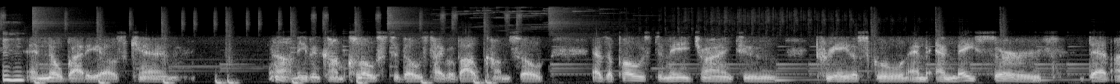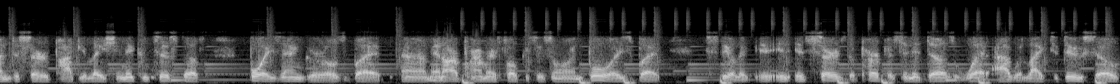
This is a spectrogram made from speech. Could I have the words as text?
Mm-hmm. And nobody else can um, even come close to those type of outcomes. So as opposed to me trying to create a school and, and they serve that underserved population, it consists of boys and girls, but um, and our primary focus is on boys, but still it, it, it, serves the purpose and it does what I would like to do. So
